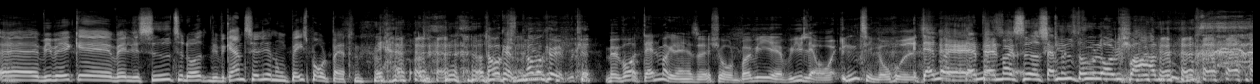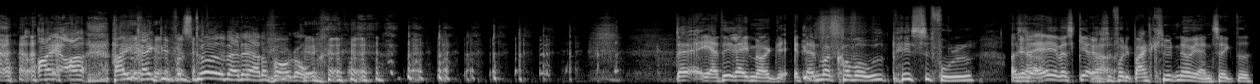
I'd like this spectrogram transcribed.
øh, vi vil ikke øh, vælge side til noget, vi vil gerne sælge nogle baseballbat. Kom og køb, kom og køb. Men hvor er Danmark i den her situation? Hvor vi, øh, vi laver ingenting overhovedet. Danmark, Øh, Danmark, Danmark sidder skide fuld op i baren, og, og har ikke rigtig forstået, hvad det er, der foregår. Da, ja, det er rigtigt nok. Danmark kommer ud pissefulde, Og så Ja. hey, hvad sker der? Ja. Så får de bare en knytnæve i ansigtet.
